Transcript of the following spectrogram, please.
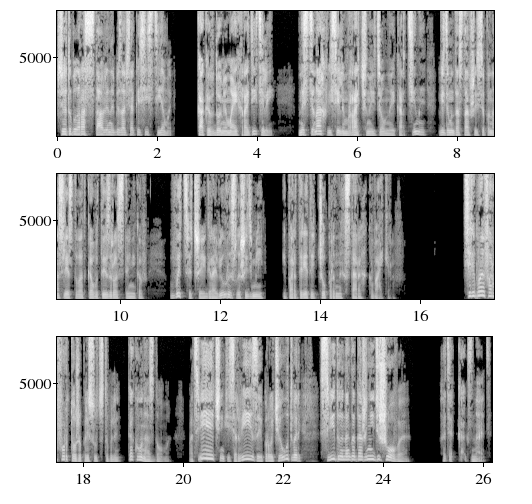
Все это было расставлено безо всякой системы. Как и в доме моих родителей, на стенах висели мрачные темные картины, видимо, доставшиеся по наследству от кого-то из родственников, выцветшие гравюры с лошадьми и портреты чопорных старых квакеров. Серебро и фарфор тоже присутствовали, как и у нас дома. Подсвечники, сервизы и прочая утварь, с виду иногда даже не дешевая. Хотя, как знать,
